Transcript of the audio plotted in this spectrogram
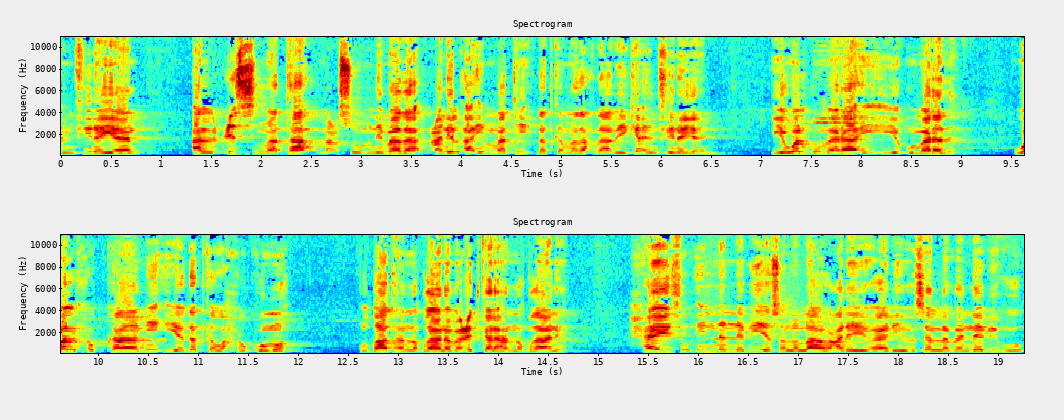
anfinayaan alcismata macsuumnimada can ila'imati dadka madaxdaabay ka anfinayaan iyo walumaraa'i iyo umarada waalxukaami iyo dadka wax xukumo. Qudaad ha noqdaan ama cid kale ha noqdaane xaysu ina anabiya sala allahu calayhi waalihi wasalama nebigu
